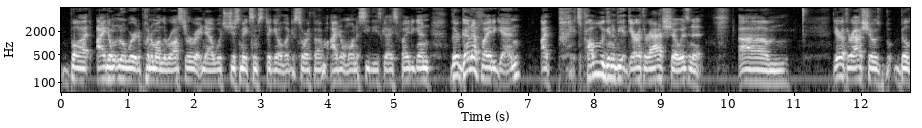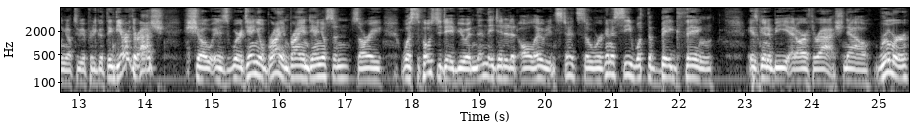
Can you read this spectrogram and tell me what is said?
But I don't know where to put him on the roster right now, which just makes him stick out like a sore thumb. I don't want to see these guys fight again. They're gonna fight again. I, it's probably to be at the Arthur Ashe show, isn't it? Um, the Arthur Ashe show is building up to be a pretty good thing. The Arthur Ashe show is where Daniel Bryan, Bryan Danielson, sorry, was supposed to debut, and then they did it at All Out instead. So we're to see what the big thing is going to be at Arthur Ashe. Now, rumor,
